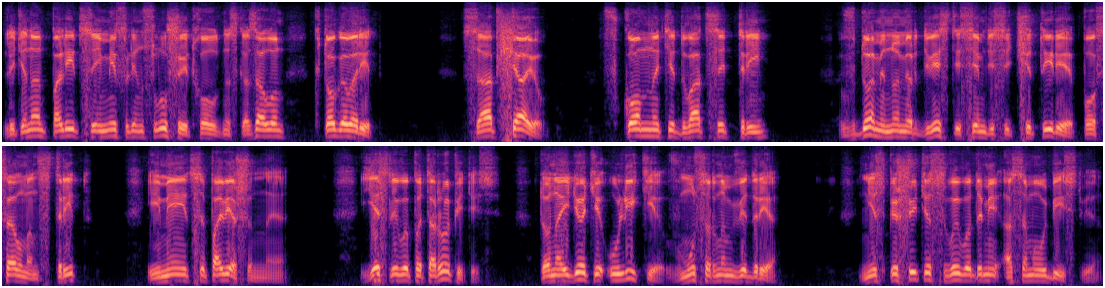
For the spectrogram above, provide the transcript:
«Лейтенант полиции Мифлин слушает», — холодно сказал он. «Кто говорит?» «Сообщаю в комнате 23 в доме номер 274 по Фелман-стрит имеется повешенная. Если вы поторопитесь, то найдете улики в мусорном ведре. Не спешите с выводами о самоубийстве.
